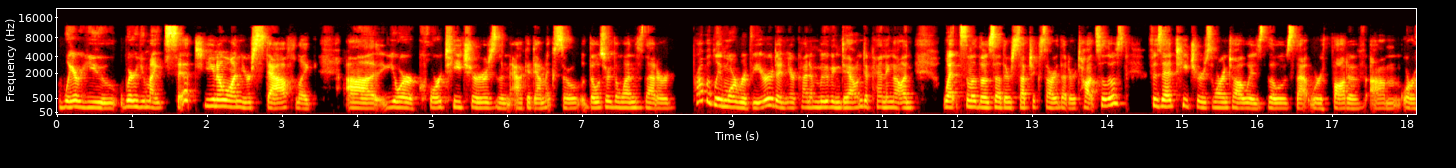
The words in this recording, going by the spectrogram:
where you where you might sit you know on your staff like uh your core teachers and academics so those are the ones that are probably more revered and you're kind of moving down depending on what some of those other subjects are that are taught. So those phys ed teachers weren't always those that were thought of um, or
